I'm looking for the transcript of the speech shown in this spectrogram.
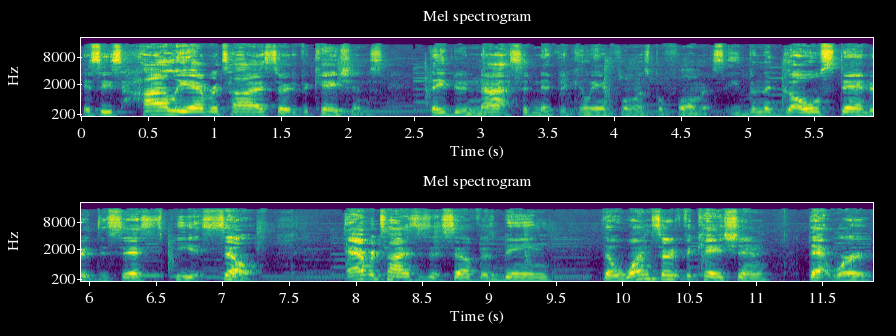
is these highly advertised certifications they do not significantly influence performance. Even the gold standard, the CISSP itself, advertises itself as being the one certification that were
